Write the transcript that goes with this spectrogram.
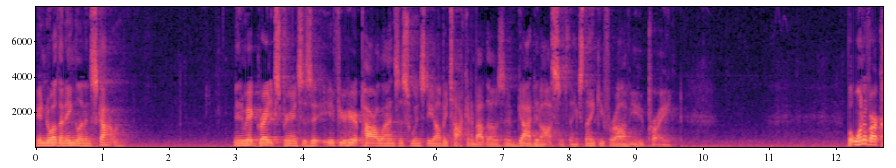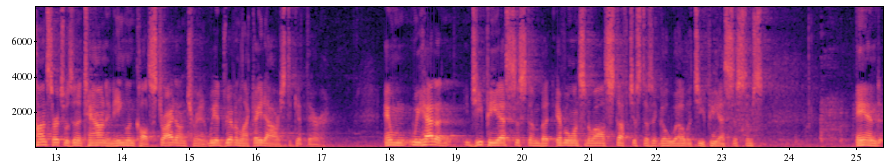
in northern England and Scotland. And we had great experiences. If you're here at Power Lines this Wednesday, I'll be talking about those. And God did awesome things. Thank you for all of you who prayed. But one of our concerts was in a town in England called Stride on Trent. We had driven like eight hours to get there. And we had a GPS system, but every once in a while, stuff just doesn't go well with GPS systems. And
